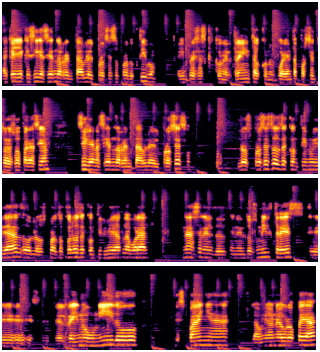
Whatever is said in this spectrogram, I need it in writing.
aquella que sigue siendo rentable el proceso productivo. Hay empresas que con el 30 o con el 40% de su operación siguen haciendo rentable el proceso. Los procesos de continuidad o los protocolos de continuidad laboral nacen en el, en el 2003, eh, el Reino Unido, España, la Unión Europea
